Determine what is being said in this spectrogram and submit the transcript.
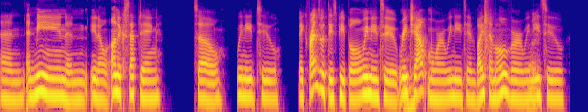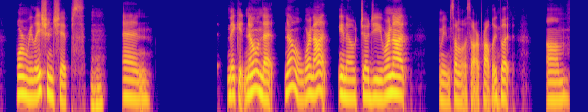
and and mean and you know unaccepting so we need to make friends with these people we need to reach Mhm. out more we need to invite them over we Right. need to form relationships hmm and make it known that no we're not you know judgy we're not i mean some of us are probably but um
